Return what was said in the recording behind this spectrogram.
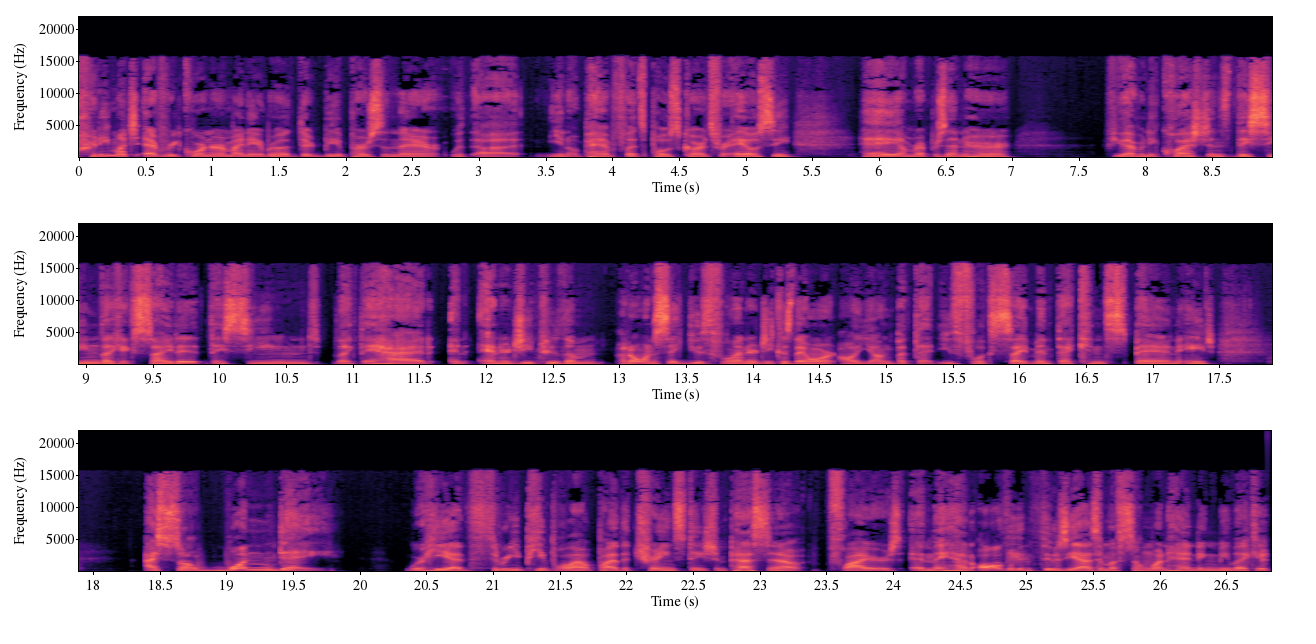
pretty much every corner of my neighborhood, there'd be a person there with, uh, you know, pamphlets, postcards for AOC. Hey, I'm representing her if you have any questions, they seemed like excited. They seemed like they had an energy to them. I don't want to say youthful energy because they weren't all young, but that youthful excitement that can span age. I saw one day where he had three people out by the train station passing out flyers, and they had all the enthusiasm of someone handing me like a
